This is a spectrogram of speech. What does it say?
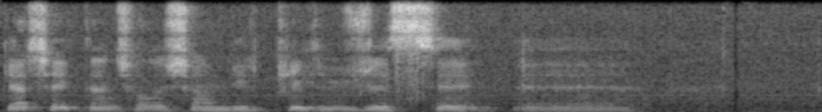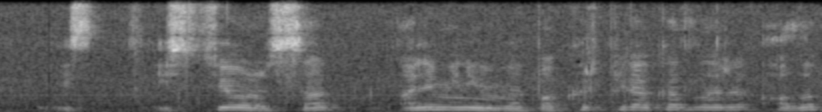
gerçekten çalışan bir pil hücresi e, istiyorsak alüminyum ve bakır plakaları alıp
